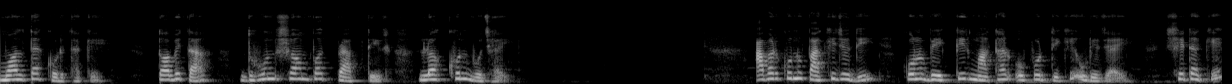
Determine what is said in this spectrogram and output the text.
মলত্যাগ করে থাকে, তবে তা ধন সম্পদ প্রাপ্তির লক্ষণ বোঝায়। আবার কোনো পাখি যদি কোনো ব্যক্তির মাথার ওপর দিকে উড়ে যায়, সেটাকে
